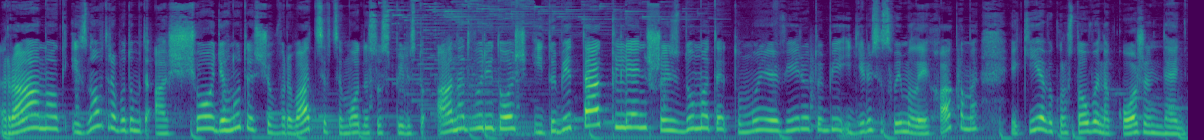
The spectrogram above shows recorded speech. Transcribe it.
ранок, і знов треба думати, а що одягнути, щоб вириватися в це модне суспільство. А на дворі дощ, і тобі так лень щось думати. Тому я вірю тобі і ділюся своїми лайфхаками, які я використовую на кожен день.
